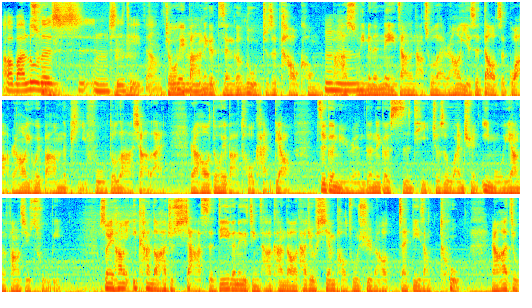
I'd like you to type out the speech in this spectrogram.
哦，把鹿的尸嗯尸体这样，嗯，就会把那个整个鹿就是掏空，嗯，把它里面的内脏都拿出来，然后也是倒着挂，然后也会把他们的皮肤都拉下来，然后都会把头砍掉。这个女人的那个尸体就是完全一模一样的方式处理，所以他们一看到他就吓死。第一个那个警察看到他就先跑出去，然后在地上吐，然后他就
